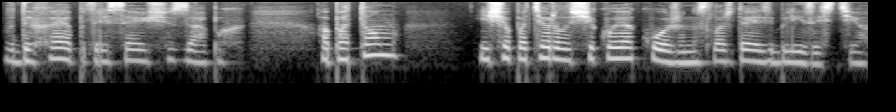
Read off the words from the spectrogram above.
вдыхая потрясающий запах. А потом еще потерла щекой о кожу, наслаждаясь близостью.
